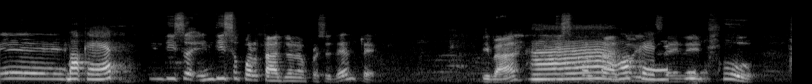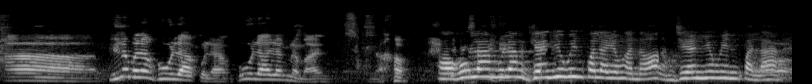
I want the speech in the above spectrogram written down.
Eh, Bakit? hindi sa hindi suportado ng presidente. Di ba? Ah, Hindi supportado okay. yung Senate. Who? Ah, yun naman ang hula ko lang. Hula lang naman. No? Oh, hula mo lang, genuine pala yung ano, genuine pala. Oo.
